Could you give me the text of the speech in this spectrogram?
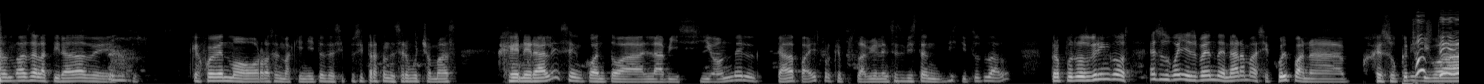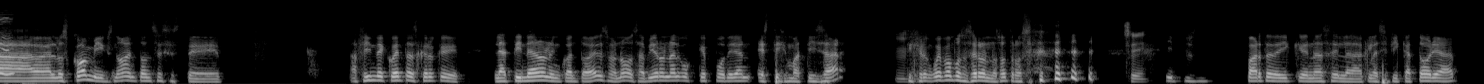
son más de la tirada de pues, que jueguen morros en maquinitas, así, pues sí tratan de ser mucho más generales en cuanto a la visión de cada país, porque pues la violencia es vista en distintos lados. Pero pues los gringos, esos güeyes venden armas y culpan a Jesucristo, digo, a los cómics, ¿no? Entonces, este, a fin de cuentas, creo que le atinaron en cuanto a eso, ¿no? O sea, vieron algo que podrían estigmatizar. Dijeron, güey, vamos a hacerlo nosotros. sí. Y pues parte de ahí que nace la clasificatoria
